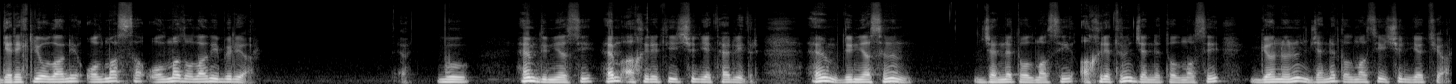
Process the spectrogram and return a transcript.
gerekli olanı olmazsa olmaz olanı biliyor. Bu hem dünyası hem ahireti için yeterlidir. Hem dünyasının cennet olması, ahiretinin cennet olması, gönlünün cennet olması için yetiyor.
